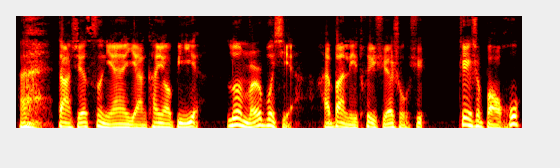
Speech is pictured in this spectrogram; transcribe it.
哎，大学四年眼看要毕业，论文不写，还办理退学手续，这是保护？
